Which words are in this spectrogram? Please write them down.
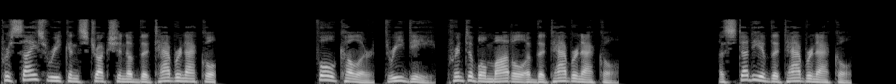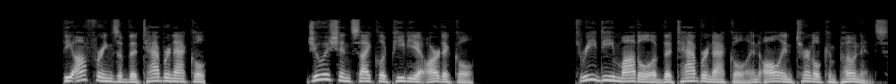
Precise reconstruction of the tabernacle. Full-color, 3D, printable model of the tabernacle. A study of the tabernacle. The offerings of the tabernacle. Jewish Encyclopedia article. 3D model of the tabernacle and all internal components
